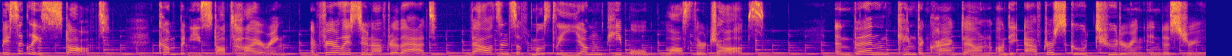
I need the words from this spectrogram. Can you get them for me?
basically stopped. Companies stopped hiring, and fairly soon after that, thousands of mostly young people lost their jobs. And then came the crackdown on the after school tutoring industry.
